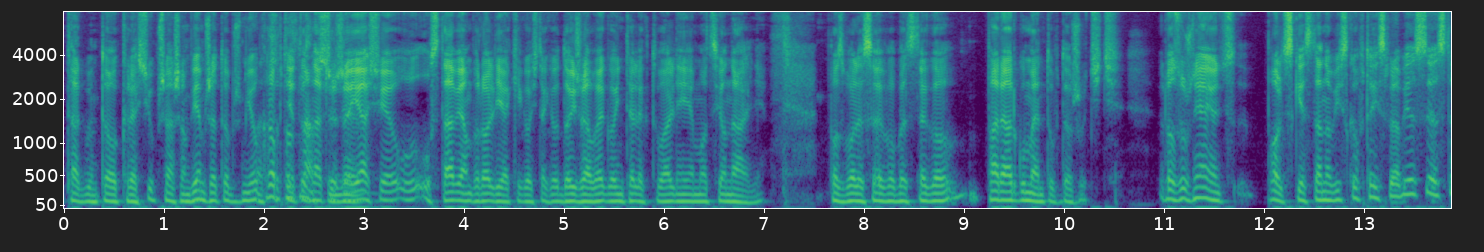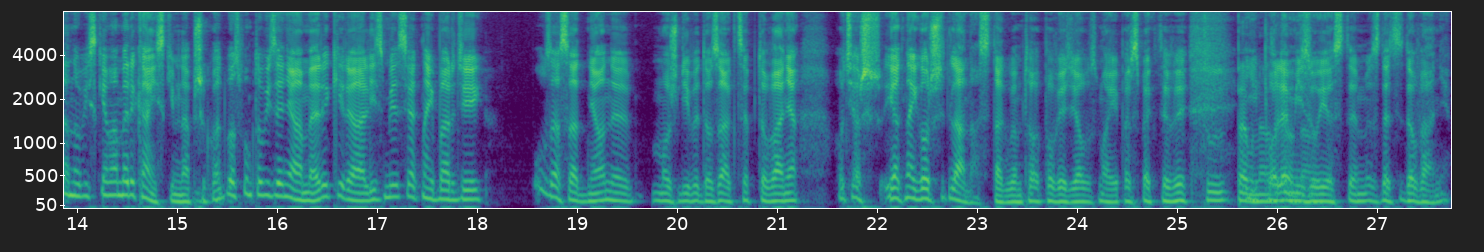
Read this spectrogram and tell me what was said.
Tak bym to określił. Przepraszam, wiem, że to brzmi okropnie. To, to, znaczy, znaczy, że ja się ustawiam w roli jakiegoś takiego dojrzałego intelektualnie i emocjonalnie. Pozwolę sobie wobec tego parę argumentów dorzucić. Rozróżniając polskie stanowisko w tej sprawie ze stanowiskiem amerykańskim na przykład, bo z punktu widzenia Ameryki realizm jest jak najbardziej uzasadniony, możliwy do zaakceptowania, chociaż jak najgorszy dla nas, tak bym to powiedział z mojej perspektywy i polemizuję z tym zdecydowanie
